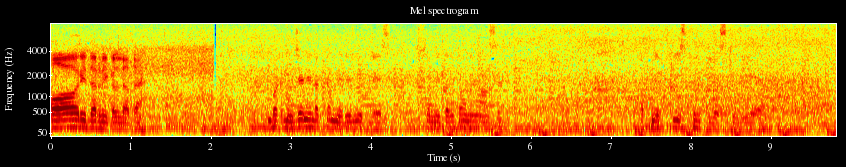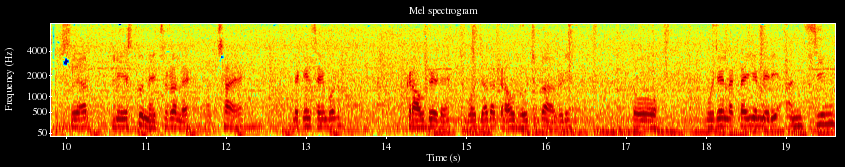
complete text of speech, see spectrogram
और इधर निकल जाता है। बट मुझे नहीं लगता मेरे लिए प्लेस है। तो निकलता हूँ मैं यहाँ से। अपने पीसफुल प्लेस के लिए यार। सो यार प्लेस तो नेचुरल है अच्छा है। लेकिन सही बोलो क्राउडेड है। बहुत ज़्यादा क्राउड हो चुका है ऑलरेडी तो मुझे लगता है ये मेरी अनसीन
